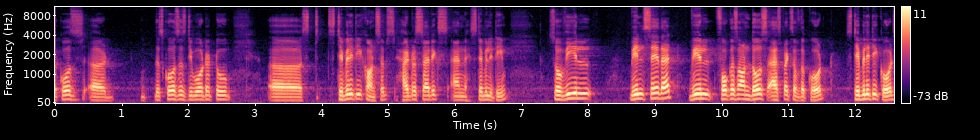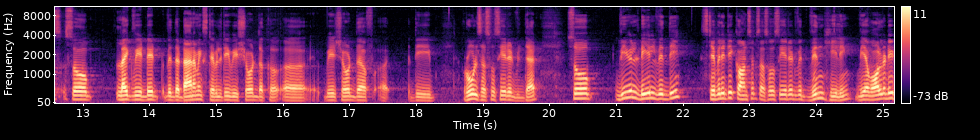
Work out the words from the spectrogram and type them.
a course uh, this course is devoted to uh, st stability concepts hydrostatics and stability. So, we will we will say that we will focus on those aspects of the code stability codes. So, like we did with the dynamic stability we showed the uh, we showed the uh, the rules associated with that. So, we will deal with the stability concepts associated with wind heeling we have already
